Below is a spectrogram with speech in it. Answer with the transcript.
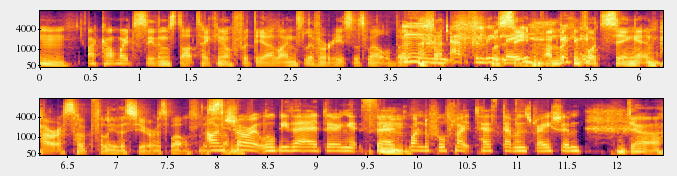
Mm, I can't wait to see them start taking off with the airlines liveries as well. But mm, absolutely, we'll see. I'm looking forward to seeing it in Paris, hopefully this year as well. I'm summer. sure it will be there doing its uh, mm. wonderful flight test demonstration. Yeah.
